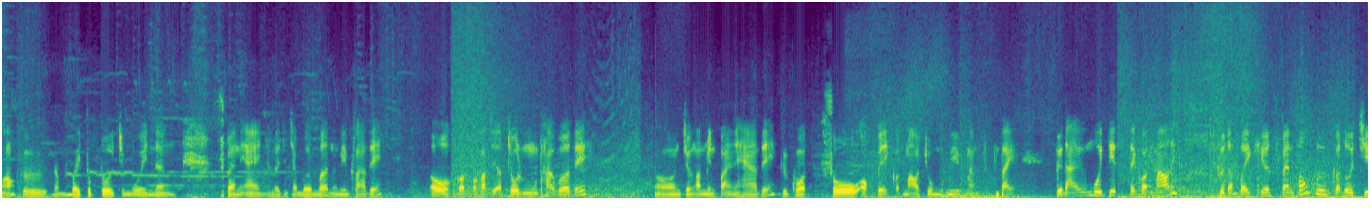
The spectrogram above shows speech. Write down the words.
មកគឺដើម្បីទប់ទល់ជាមួយនឹង span នេះឯងឥឡូវយើងចាំមើលមើលនឹងមានខ្លះទេអូគាត់ប្រកាសជាអត់ចូលក្នុង tower ទេអូអញ្ចឹងអត់មានបញ្ហាទេគឺគាត់ show off ពេកគាត់មកជុំគ្នាខ្លាំងប៉ុន្តែ គឺដៅមួយទៀតតែគាត់មកនេះគឺដើម្បី kill span ផងគឺក៏ដូចជា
